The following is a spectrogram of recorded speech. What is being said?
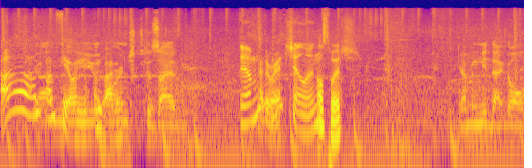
Ah, I'm, Yeah, I'm feeling. you I'm vibing. orange because I, Yeah, I'm, Either way. I'm chilling. I'll switch. yeah, I'm gonna need that goal.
